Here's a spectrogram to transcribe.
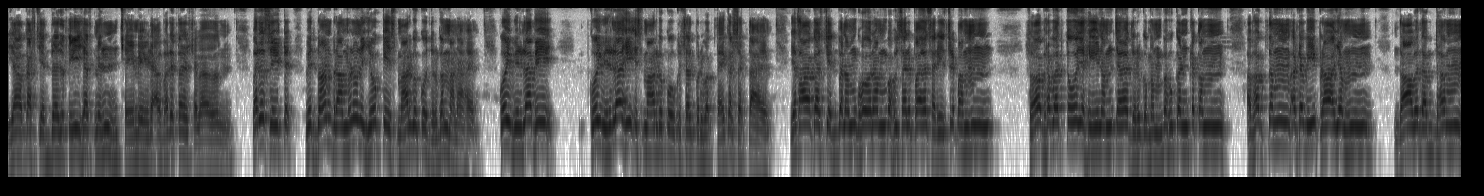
यह कश्चिदती हस्मिन छेमेड़ भरत शव विद्वान ब्राह्मणों ने योग के इस मार्ग को दुर्गम माना है। कोई विरला भी, कोई विरला ही इस मार्ग को कुशल पूर्वक तय कर सकता है। यथा कश्चित वनम घोरम बहुसर्प सरीसृपम स्वभ्रवत्तोयहीनम च दुर्गमम बहुकंटकम अभक्तम अटवीप्रायम। दावदग्धम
